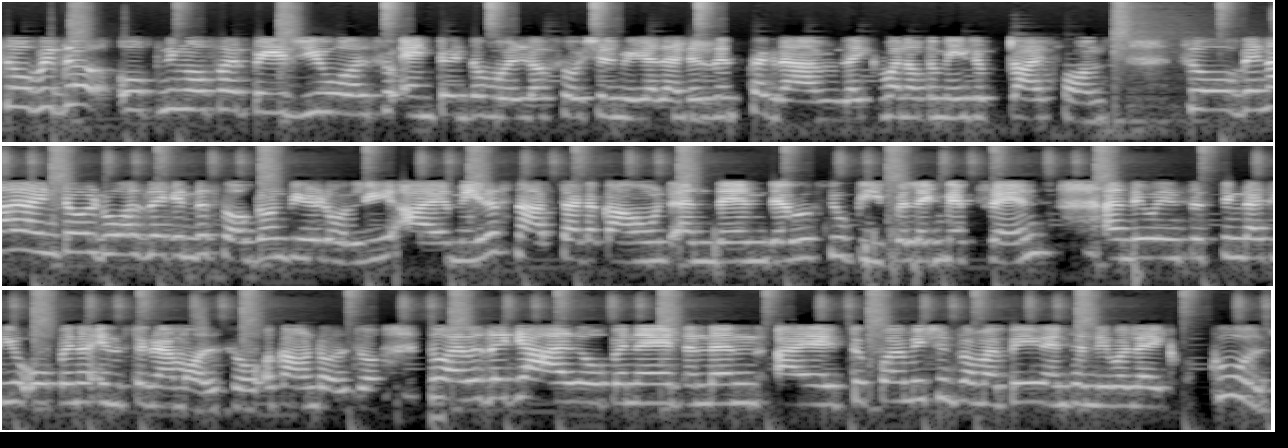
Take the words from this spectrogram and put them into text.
so with the opening of our page, you also entered the world of social media, that is mm-hmm. Instagram, like one of the major platforms. So when I entered was like in this lockdown period only. I made a Snapchat account, and then there were few people like my friends, and they were insisting that you open an Instagram also account also. So I was like, yeah, I'll open it, and then I took permission from my parents, and they were like, cool, and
